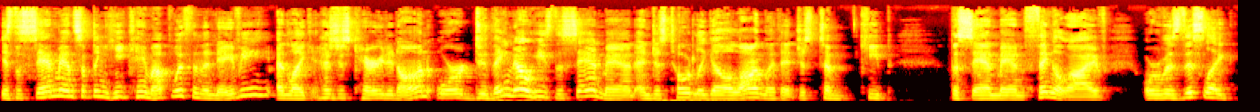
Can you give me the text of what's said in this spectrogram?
is the Sandman something he came up with in the Navy and like has just carried it on? Or do they know he's the Sandman and just totally go along with it just to keep the Sandman thing alive? or was this like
